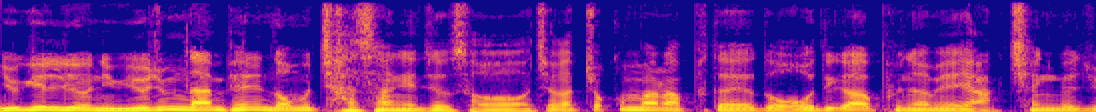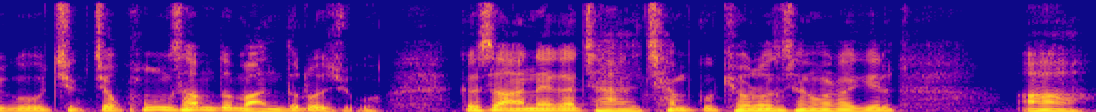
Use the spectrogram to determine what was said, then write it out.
612호님, 요즘 남편이 너무 자상해져서 제가 조금만 아프다 해도 어디가 아프냐며 약 챙겨주고 직접 홍삼도 만들어주고. 그래서 아내가 잘 참고 결혼 생활하길, 아,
